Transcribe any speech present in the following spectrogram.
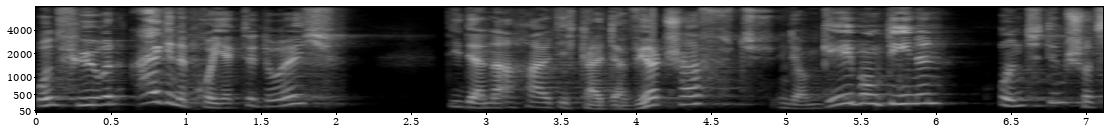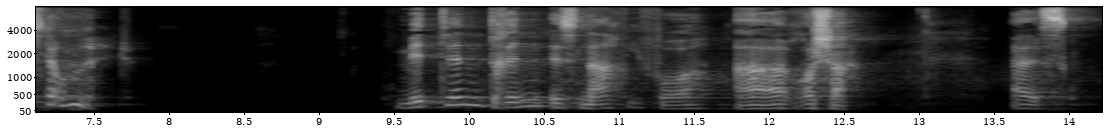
und führen eigene Projekte durch, die der Nachhaltigkeit der Wirtschaft in der Umgebung dienen und dem Schutz der Umwelt. Mittendrin ist nach wie vor Arosha als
